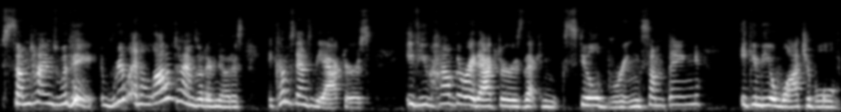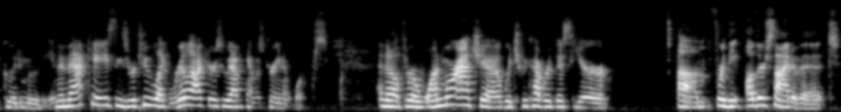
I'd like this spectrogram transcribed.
sometimes with it really and a lot of times what I've noticed it comes down to the actors. If you have the right actors that can still bring something, it can be a watchable good movie. And in that case, these are two like real actors who have chemistry and it works. And then I'll throw one more at you, which we covered this year. Um, for the other side of it,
